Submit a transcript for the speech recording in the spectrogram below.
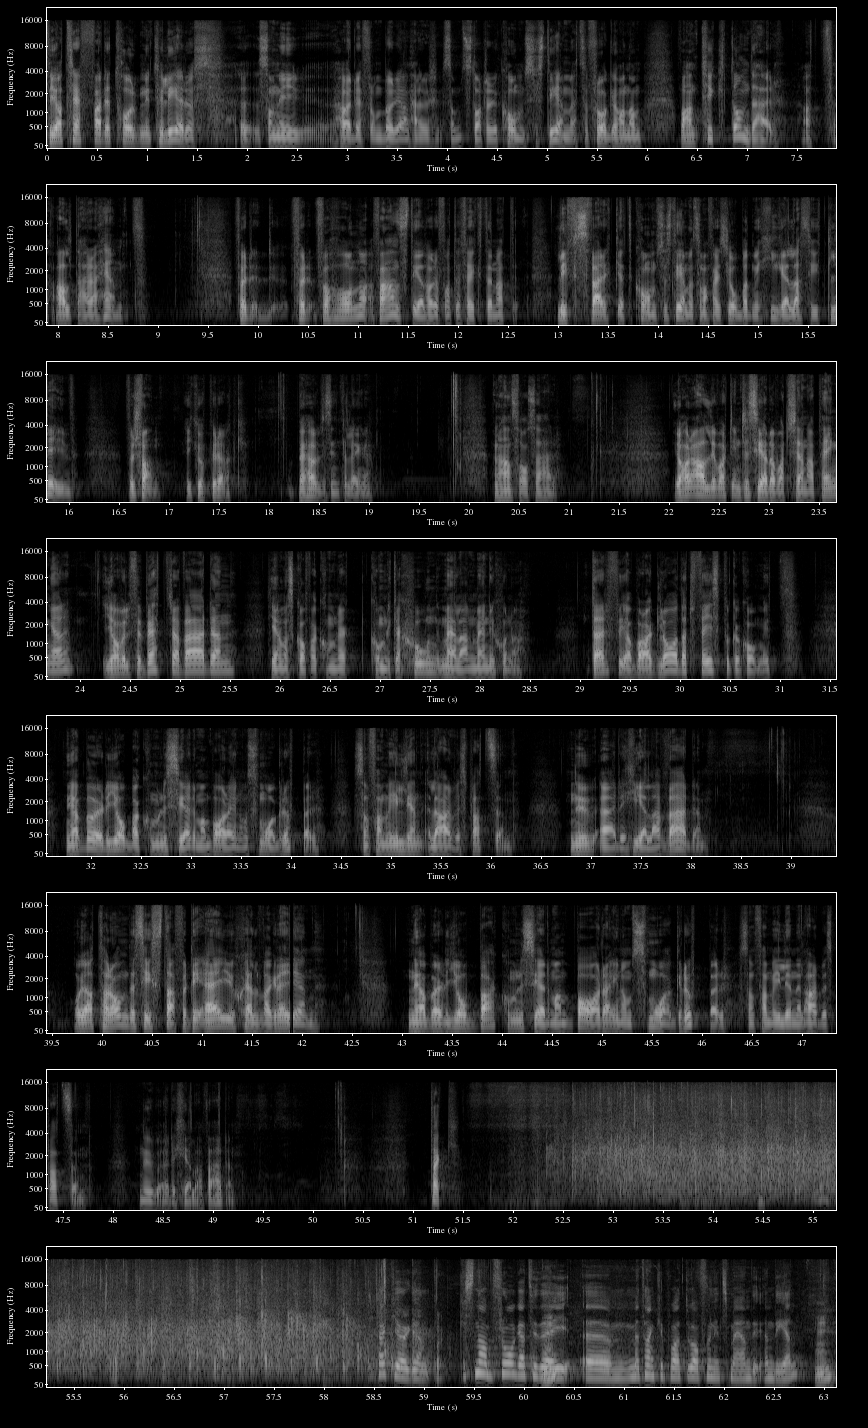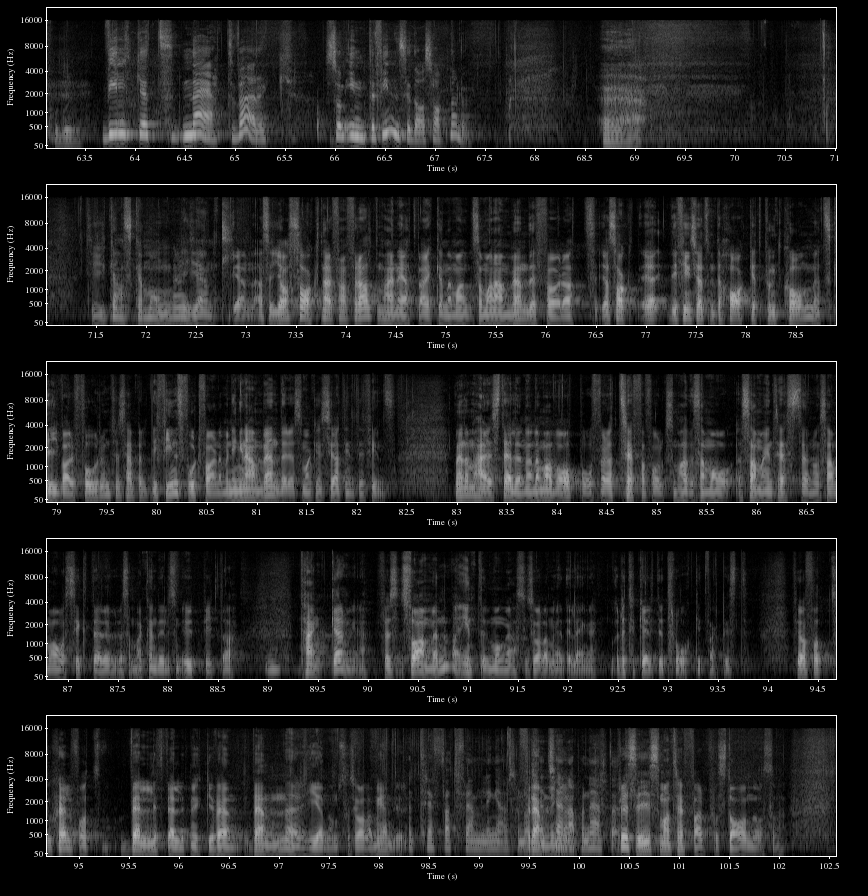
För jag träffade Torgny Tylerus, eh, som ni hörde från början här, som startade KOM-systemet. Så frågade jag honom vad han tyckte om det här, att allt det här har hänt. För, för, för, honom, för hans del har det fått effekten att livsverket KOM-systemet, som han faktiskt jobbat med hela sitt liv, försvann, gick upp i rök. Behövdes inte längre. Men han sa så här. Jag har aldrig varit intresserad av att tjäna pengar. Jag vill förbättra världen genom att skapa kommunikation mellan människorna. Därför är jag bara glad att Facebook har kommit. När jag började jobba kommunicerade man bara inom smågrupper, som familjen eller arbetsplatsen. Nu är det hela världen. Och jag tar om det sista, för det är ju själva grejen. När jag började jobba kommunicerade man bara inom smågrupper, som familjen eller arbetsplatsen. Nu är det hela världen. Tack! Tack Jörgen. Tack. Snabb fråga till dig mm. med tanke på att du har funnits med en del. Mm. Vilket nätverk som inte finns idag saknar du? Eh. Det är ju ganska många egentligen. Alltså jag saknar framförallt de här nätverken man, som man använder för att... Jag sak, eh, det finns ju ett som heter haket.com, ett skrivarforum till exempel. Det finns fortfarande men ingen använder det så man kan se att det inte finns. Men de här ställena där man var på för att träffa folk som hade samma, samma intressen och samma åsikter eller som man kunde liksom utbyta mm. tankar med. För så använder man inte många sociala medier längre och det tycker jag är lite tråkigt faktiskt. För jag har fått, själv fått väldigt, väldigt mycket vänner genom sociala medier. Träffat främlingar som främlingar. du känna på nätet? Precis, som man träffar på stan och så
